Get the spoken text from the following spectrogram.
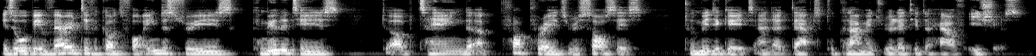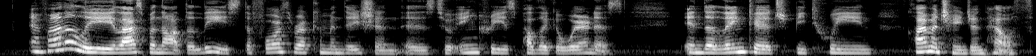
it will be very difficult for industries, communities to obtain the appropriate resources to mitigate and adapt to climate related health issues. And finally, last but not the least, the fourth recommendation is to increase public awareness in the linkage between climate change and health,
